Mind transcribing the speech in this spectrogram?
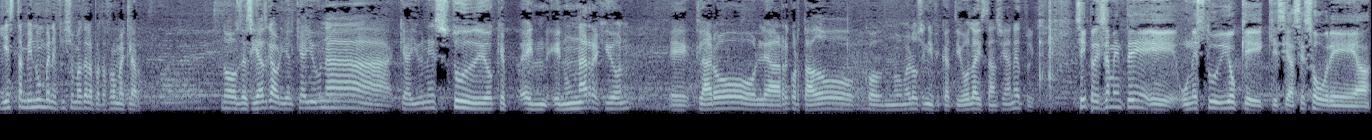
y es también un beneficio más de la plataforma de Claro. Nos decías, Gabriel, que hay una que hay un estudio que en, en una región eh, claro, le ha recortado con números significativos la distancia a Netflix. Sí, precisamente eh, un estudio que, que se hace sobre, ah,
